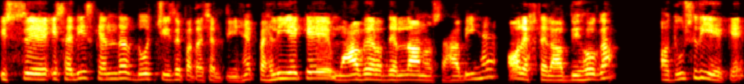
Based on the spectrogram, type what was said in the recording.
اس سے، اس حدیث کے اندر دو چیزیں پتہ چلتی ہیں۔ پہلی یہ کہ معاویہ رضی اللہ عنہ صحابی ہیں اور اختلاف بھی ہوگا۔ اور دوسری یہ کہ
